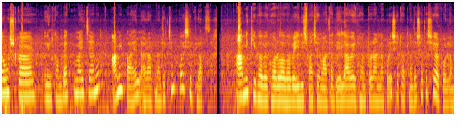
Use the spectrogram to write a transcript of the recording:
নমস্কার welcome back to my channel আমি পায়েল আর আপনারা দেখছেন ঐশী ব্লগস আমি কীভাবে ঘরোয়াভাবে ইলিশ মাছের মাথা দিয়ে লাউয়ের ঘন্ট রান্না করি সেটা আপনাদের সাথে শেয়ার করলাম।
